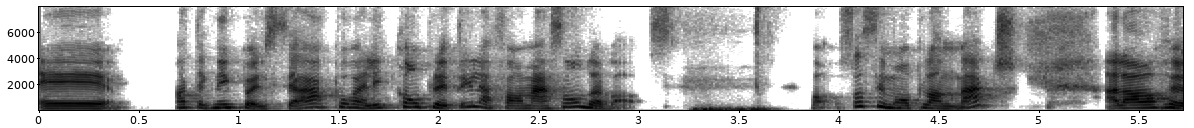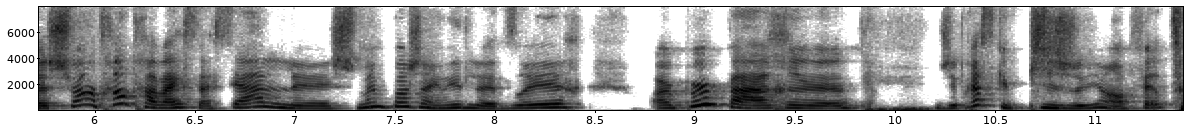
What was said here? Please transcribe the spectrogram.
euh, en technique policière pour aller compléter la formation de base. Bon, ça, c'est mon plan de match. Alors, euh, je suis entrée en travail social, euh, je ne suis même pas gênée de le dire, un peu par. J'ai presque pigé, en fait.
